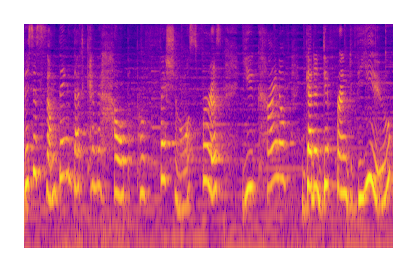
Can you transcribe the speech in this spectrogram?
This is something that can help professionals. First, you kind of get a different view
